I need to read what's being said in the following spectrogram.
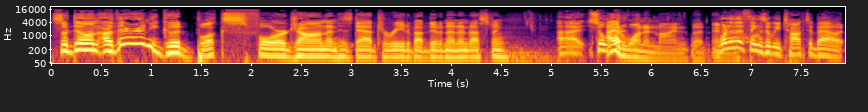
so Dylan, are there any good books for John and his dad to read about dividend investing? uh, so I had one in mind, but One of the things that we talked about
